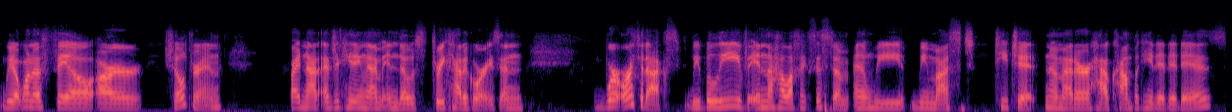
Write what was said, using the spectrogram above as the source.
we don't want to fail our children by not educating them in those three categories. And we're orthodox. We believe in the halachic system and we we must teach it no matter how complicated it is.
